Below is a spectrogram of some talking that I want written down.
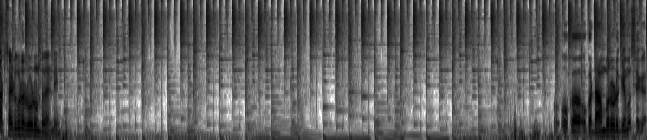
అటు సైడ్ కూడా రోడ్ ఉంటుందండి. ఒక ఒక డాంబర్ రోడ్కి ఏమో సెకండ్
